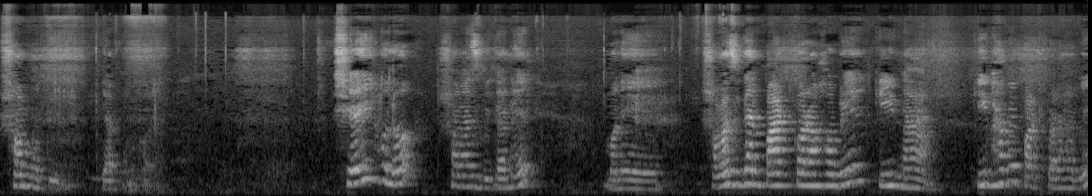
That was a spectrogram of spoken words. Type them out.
সম্মতি জ্ঞাপন করেন। সেই হলো সমাজবিজ্ঞানের মানে সমাজবিজ্ঞান পাঠ করা হবে কি না? কীভাবে পাঠ করা হবে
